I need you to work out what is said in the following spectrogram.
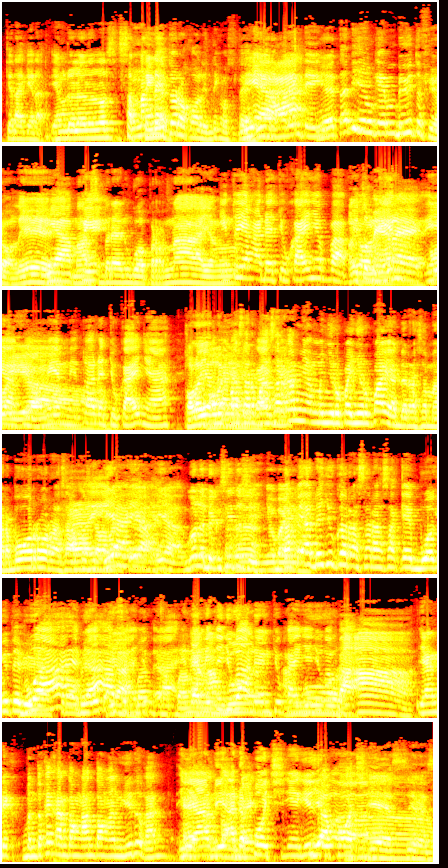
Kira-kira yang udah lu, lu seneng deh. itu rokok linting maksudnya. Iya. rokok linting. Ya tadi yang KMB itu Violet. Iya, Mas Pi. brand gua pernah yang Itu yang ada cukainya, Pak. Oh, itu merek. Iya, Oh, iya. Violin itu ada cukainya. Kalau yang Oh, di iya, pasar-pasar kan yang menyerupai-nyerupai ada rasa Marlboro, rasa apa Ah, segala Iya iya iya, gue lebih ke situ sih nyobain. Tapi ada juga rasa-rasa kayak buah gitu ya, Buah ada. Dan itu juga ada yang cukainya juga, Pak. Ah, yang bentuknya kantong-kantongan gitu kan? Iya, ada pouch-nya gitu. Iya, pouch, Ah. yes, yes.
